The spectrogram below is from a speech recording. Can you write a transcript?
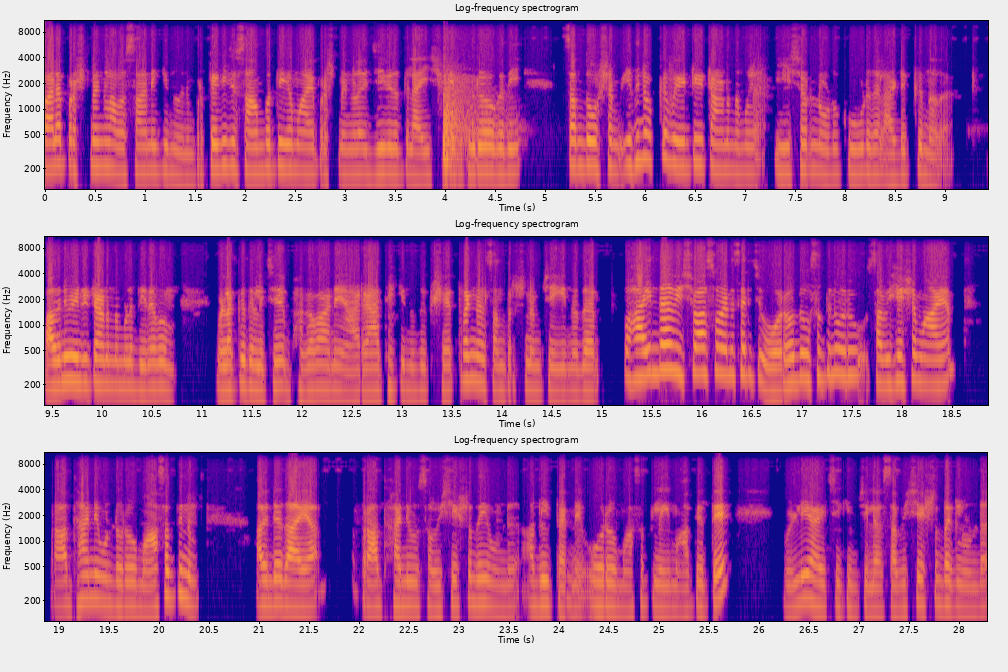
പല പ്രശ്നങ്ങൾ അവസാനിക്കുന്നതിനും പ്രത്യേകിച്ച് സാമ്പത്തികമായ പ്രശ്നങ്ങൾ ജീവിതത്തിൽ ഐശ്വര്യം പുരോഗതി സന്തോഷം ഇതിനൊക്കെ വേണ്ടിയിട്ടാണ് നമ്മൾ ഈശ്വരനോട് കൂടുതൽ അടുക്കുന്നത്. അതിനു വേണ്ടിയിട്ടാണ് നമ്മൾ ദിനവും വിളക്ക് തെളിച്ച് ഭഗവാനെ ആരാധിക്കുന്നത് ക്ഷേത്രങ്ങൾ സന്ദർശനം ചെയ്യുന്നത്. ഹൈന്ദവ വിശ്വാസം അനുസരിച്ച് ഓരോ ദിവസത്തിനും ഒരു സവിശേഷമായ പ്രാധാന്യമുണ്ട് ഓരോ മാസത്തിനും അതിന്റെതായ പ്രാധാന്യവും സവിശേഷതയും ഉണ്ട്. അതിൽ തന്നെ ഓരോ മാസത്തിലെയും ആദ്യത്തെ വെള്ളിയാഴ്ചയ്ക്കും ചില സവിശേഷതകളുണ്ട്.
